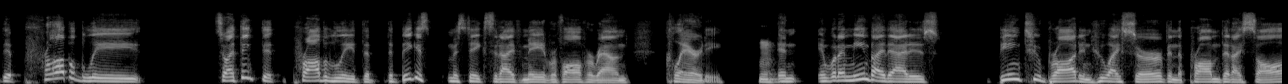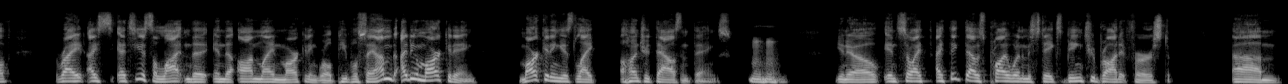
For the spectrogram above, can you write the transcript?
that probably so I think that probably the the biggest mistakes that I've made revolve around clarity. Hmm. And and what I mean by that is being too broad in who I serve and the problem that I solve, right? I, see- I see this a lot in the in the online marketing world. People say, I'm I do marketing. Marketing is like a hundred thousand things Mhm. You know? And so i i think that was probably one of the mistakes being too broad at first. Um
